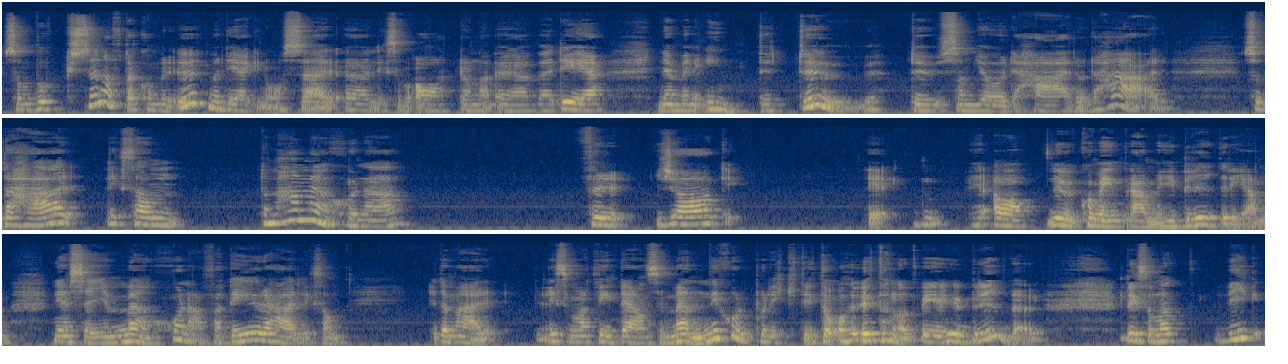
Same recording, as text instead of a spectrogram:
som vuxen ofta kommer ut med diagnoser, eh, liksom 18 och över, det är Nej men inte du, du som gör det här och det här. Så det här, liksom, de här människorna, för jag Ja, nu kommer jag in på det här med hybrider igen. När jag säger människorna, för det är ju det här liksom, de här liksom att vi inte ens är människor på riktigt då, utan att vi är hybrider. Liksom att vi,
